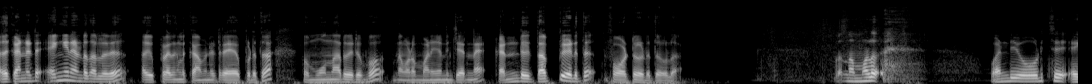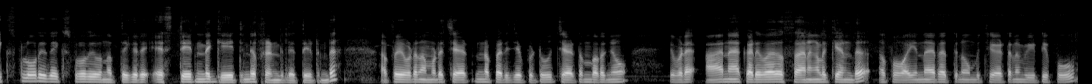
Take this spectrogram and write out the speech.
അത് കണ്ടിട്ട് എങ്ങനെയുണ്ടെന്നുള്ളൊരു അഭിപ്രായം നിങ്ങൾ കമന്റ് രേഖപ്പെടുത്തുക. അപ്പോൾ മൂന്നാർ വരുമ്പോൾ നമ്മുടെ മണികണ്ഠൻ ചേട്ടനെ കണ്ട് തപ്പിയെടുത്ത് ഫോട്ടോ എടുത്തോളുക. അപ്പോൾ നമ്മൾ വണ്ടി ഓടിച്ച് എക്സ്പ്ലോർ ചെയ്ത് എക്സ്പ്ലോർ ചെയ്ത് വന്നപ്പോഴത്തേക്ക് ഒരു എസ്റ്റേറ്റിന്റെ ഗേറ്റിന്റെ ഫ്രണ്ടിൽ എത്തിയിട്ടുണ്ട്. അപ്പോൾ ഇവിടെ നമ്മുടെ ചേട്ടനെ പരിചയപ്പെട്ടു. ചേട്ടൻ പറഞ്ഞു ഇവിടെ ആന കടുവ സാധനങ്ങളൊക്കെ ഉണ്ട്. അപ്പോൾ വൈകുന്നേരത്തിന് മുമ്പ് ചേട്ടനും വീട്ടിൽ പോവും.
